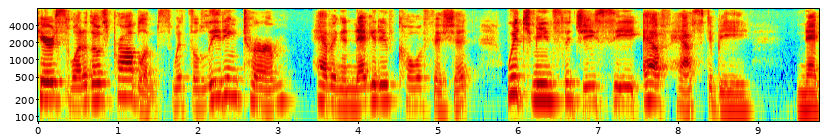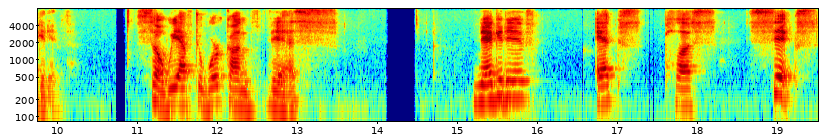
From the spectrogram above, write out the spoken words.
Here's one of those problems with the leading term having a negative coefficient, which means the GCF has to be negative. So we have to work on this. Negative x plus 6.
